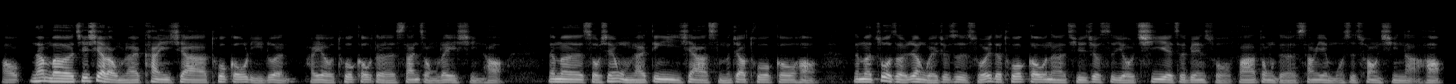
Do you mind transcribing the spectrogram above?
好，那么接下来我们来看一下脱钩理论，还有脱钩的三种类型哈。那么首先我们来定义一下什么叫脱钩哈。那么作者认为就是所谓的脱钩呢，其实就是由企业这边所发动的商业模式创新了哈。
